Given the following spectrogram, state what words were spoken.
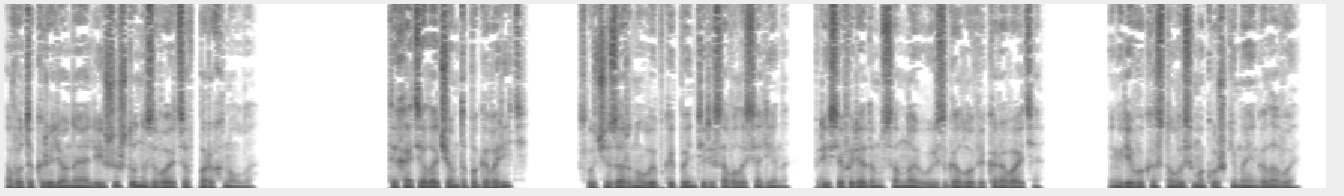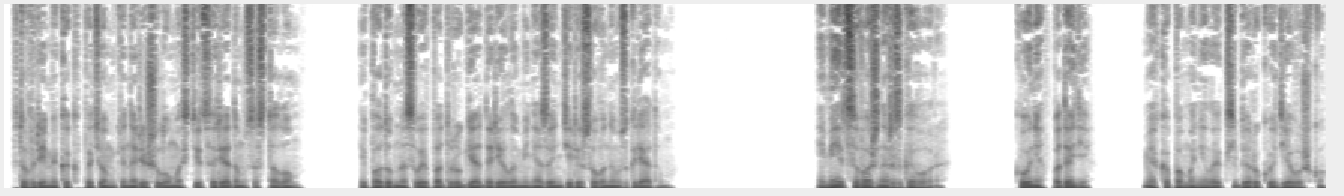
а вот окрыленная Алиша, что называется, впорхнула. «Ты хотела о чем-то поговорить?» С лучезарной улыбкой поинтересовалась Алина, присев рядом со мной у изголовья кровати. Игриво коснулась макушки моей головы, в то время как Потемкина решила умоститься рядом со столом и, подобно своей подруге, одарила меня заинтересованным взглядом. «Имеется важный разговор. Куня, подойди», — мягко поманила я к себе рукой девушку.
